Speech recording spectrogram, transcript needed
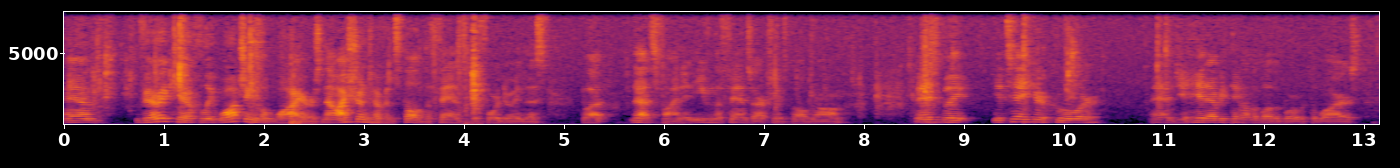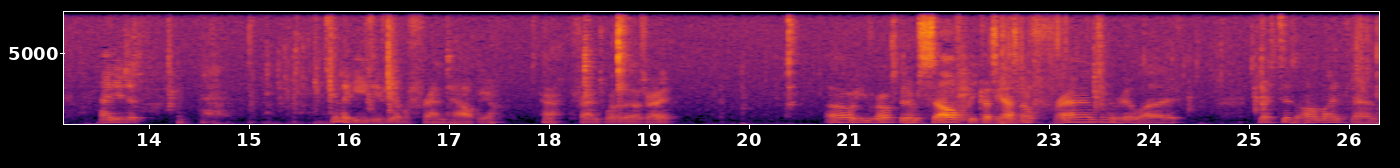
and very carefully watching the wires. Now, I shouldn't have installed the fans before doing this, but that's fine. And even the fans are actually installed wrong. Basically, you take your cooler and you hit everything on the motherboard with the wires, and you just It's really easy if you have a friend to help you. Huh, friends, one of those, right? Oh, he roasted himself because he has no friends in real life. Just his online friends.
